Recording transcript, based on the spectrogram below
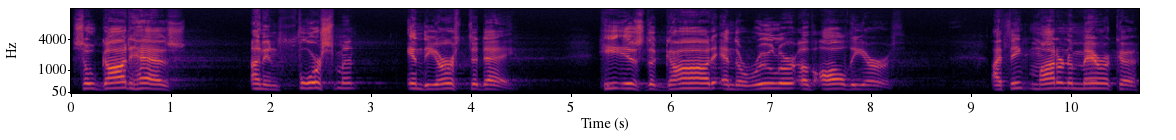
So, God has an enforcement in the earth today he is the God and the ruler of all the earth. I think modern America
